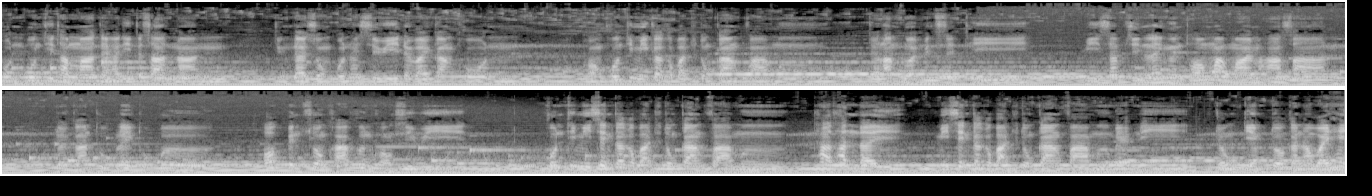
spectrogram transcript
ผลบุญที่ทำมาแต่อดีตชาตินั้น จึงได้ส่งผลให้ชีวิตในวัยกลางคน ของคนที่มีกากบาทอยู่ตรงกลางฝ่ามือ จะร่ำรวยเป็นเศรษฐี มีทรัพย์สินและเงินทองมากมายมหาศาล โดยการถูกเลขถูกเบอร์ เพราะเป็นช่วงขาขึ้นของชีวิต คนที่มีเส้นกากบาทอยู่ตรงกลางฝ่ามือ ถ้าท่านใดมีเส้นกากบาทอยู่ตรงกลางฝ่ามือแบบนี้ จงเตรียมตัวกันเอาไว้ให้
